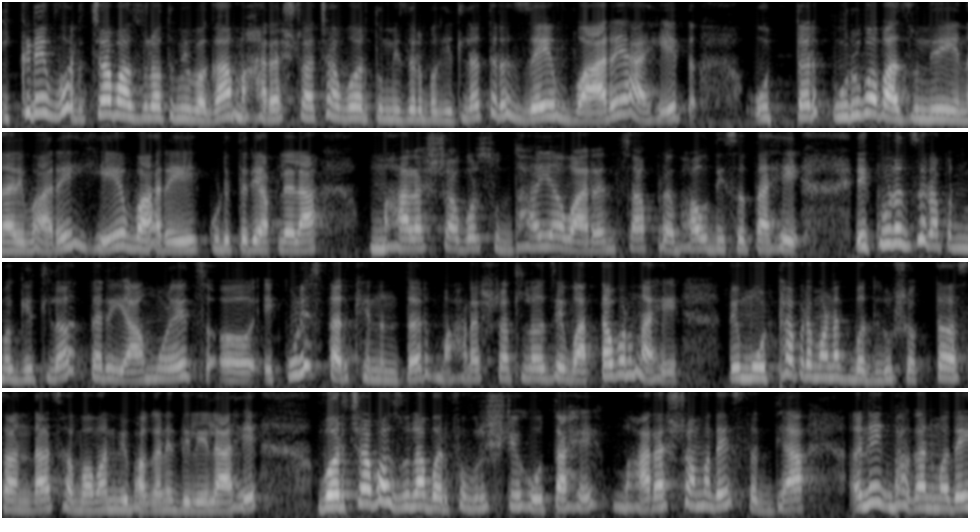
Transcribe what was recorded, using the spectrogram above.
इकडे वरच्या बाजूला तुम्ही बघा महाराष्ट्राच्या वर तुम्ही जर बघितलं तर जे वारे आहेत उत्तर पूर्व बाजूने येणारे वारे हे वारे कुठेतरी आपल्याला महाराष्ट्रावर सुद्धा या वाऱ्यांचा प्रभाव दिसत आहे. एकूणच जर आपण बघितलं तर यामुळेच एकोणीस तारखेनंतर महाराष्ट्रातलं जे वातावरण आहे ते मोठ्या प्रमाणात बदलू शकतं असा अंदाज हवामान विभागाने दिलेला आहे. वरच्या बाजूला बर्फवृष्टी होत आहे. महाराष्ट्रामध्ये सध्या अनेक भागांमध्ये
